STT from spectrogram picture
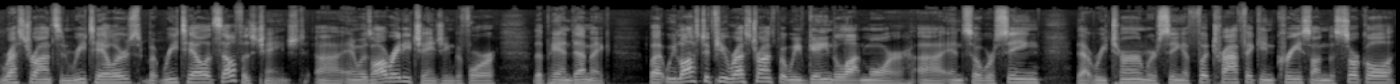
restaurants and retailers, but retail itself has changed uh, and was already changing before the pandemic. But we lost a few restaurants, but we've gained a lot more. Uh, and so we're seeing that return. We're seeing a foot traffic increase on the Circle,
